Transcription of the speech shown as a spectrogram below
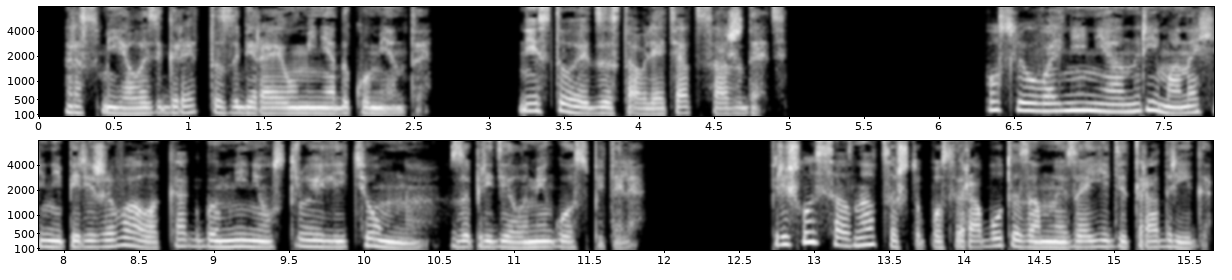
— рассмеялась Гретта, забирая у меня документы. «Не стоит заставлять отца ждать. После увольнения Анри монахи не переживала, как бы мне не устроили темную за пределами госпиталя. Пришлось сознаться, что после работы за мной заедет Родриго.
